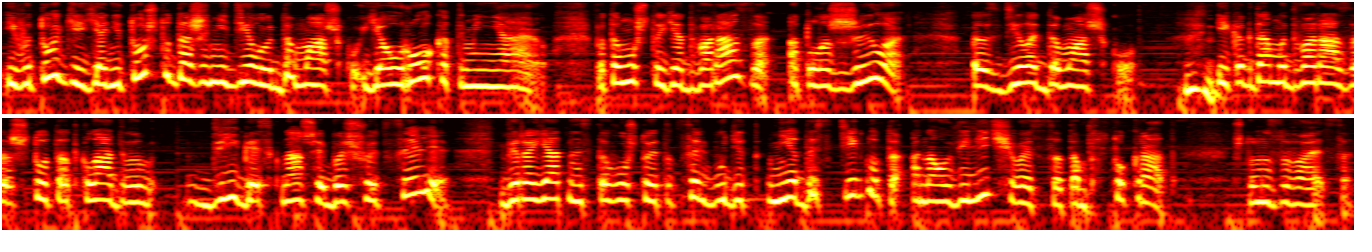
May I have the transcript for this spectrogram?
И в итоге я не то, что даже не делаю домашку, я урок отменяю, потому что я два раза отложила э, сделать домашку. И когда мы два раза что-то откладываем двигаясь к нашей большой цели, вероятность того, что эта цель будет не достигнута, она увеличивается там в сто крат что называется.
